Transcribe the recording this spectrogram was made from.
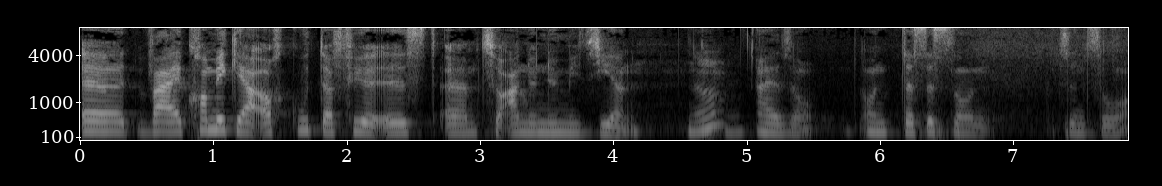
äh, weil Comic ja auch gut dafür ist, ähm, zu anonymisieren. Ne? Mhm. Also, und das ist so, sind so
